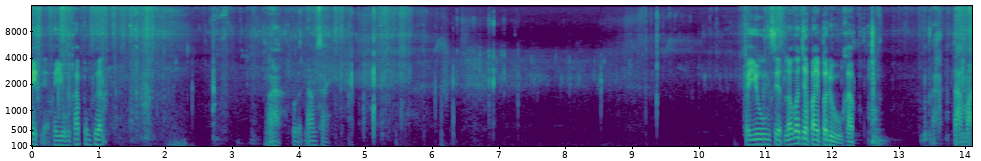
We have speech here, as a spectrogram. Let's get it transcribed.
ล็ก ๆ เนี่ยพยุงครับเพื่อนๆมาเปิดน้ำใส่พยุงเสร็จแล้วก็จะไปประดูครับตามมา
